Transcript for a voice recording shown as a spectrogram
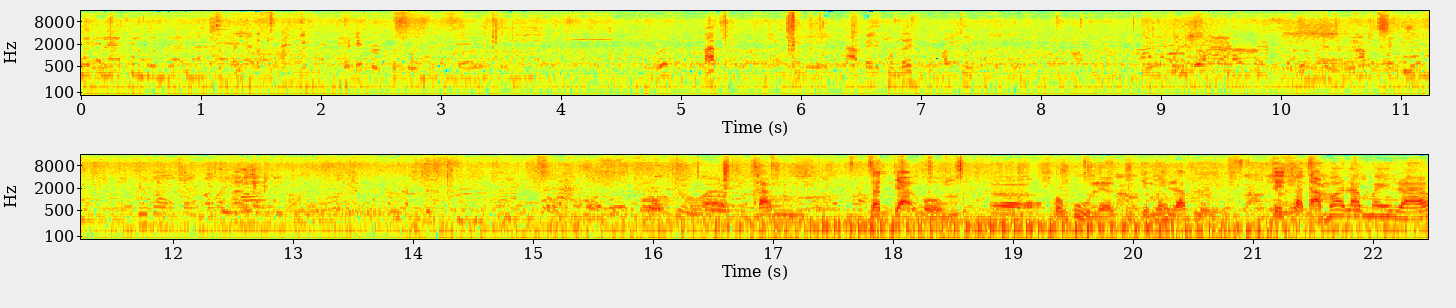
มทนาทำบุญด้วยตักตามไปคุณเลยเป็นความสุขคนมตับจ่าตามสัจจะของของผู้แล้วคือจะไม่รับเลย แต่ถ้าถามว่ารับไม่รับ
